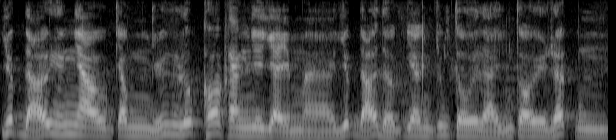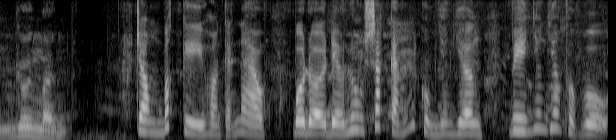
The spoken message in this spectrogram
giúp đỡ lẫn nhau trong những lúc khó khăn như vậy mà giúp đỡ được dân chúng tôi là chúng tôi rất vui mừng. Trong bất kỳ hoàn cảnh nào, bộ đội đều luôn sát cánh cùng nhân dân vì nhân dân phục vụ.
